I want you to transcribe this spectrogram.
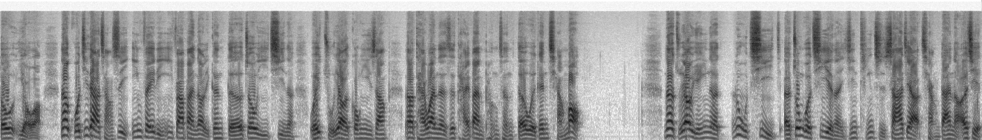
都有哦。那国际大厂是以英飞凌、易发半导体跟德州仪器呢为主要的供应商，那台湾呢是台办、鹏程、德伟跟强茂。那主要原因呢？入企呃，中国企业呢已经停止杀价抢单了，而且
